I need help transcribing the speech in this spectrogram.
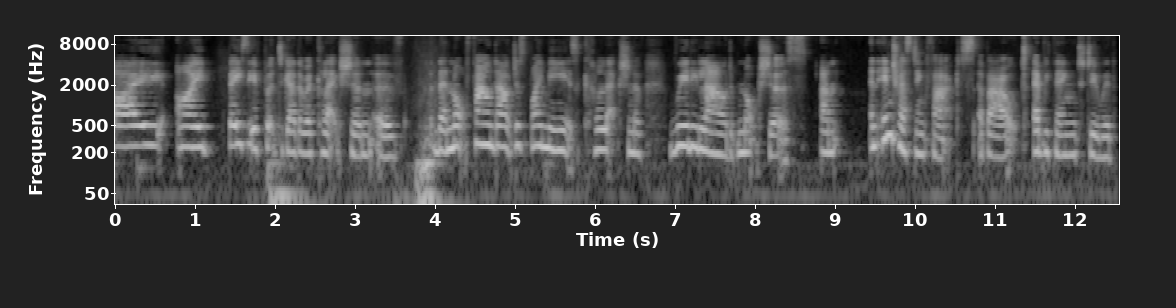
I I basically have put together a collection of they're not found out just by me. It's a collection of really loud, obnoxious, and and interesting facts about everything to do with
